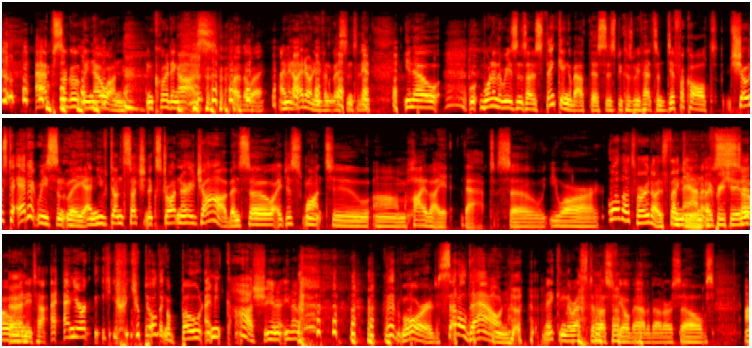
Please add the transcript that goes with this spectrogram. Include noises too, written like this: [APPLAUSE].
[LAUGHS] Absolutely no one, including us, by the way. I mean, I don't even listen to the end. You know, w- one of the reasons I was thinking about this is because we've had some difficult shows to edit recently, and you've done such an extraordinary job. And so I just want to um, highlight that. So you are well. That's very nice. Thank you. I appreciate so it. So many times, and you're you're building a boat. I mean, gosh, you you know. [LAUGHS] Good Lord, settle down. Making the rest of us feel bad about ourselves.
